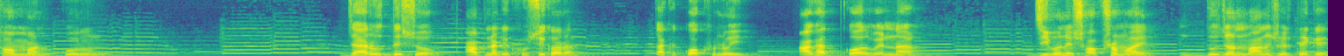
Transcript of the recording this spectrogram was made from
সম্মান করুন। যার উদ্দেশ্য আপনাকে খুশি করা, তাকে কখনোই আঘাত করবেন না। জীবনে সবসময় দুজন মানুষের থেকে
